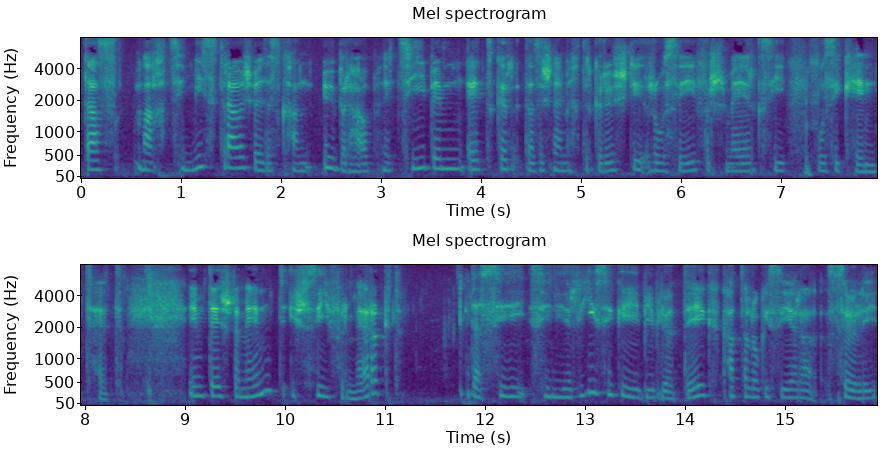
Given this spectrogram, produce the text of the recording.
Das macht sie misstrauisch, weil das kann überhaupt nicht sein beim Edgar. Das ist nämlich der größte Rosé-Verschmäher, den sie kennt hat. Im Testament ist sie vermerkt, dass sie seine riesige Bibliothek katalogisieren solle.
